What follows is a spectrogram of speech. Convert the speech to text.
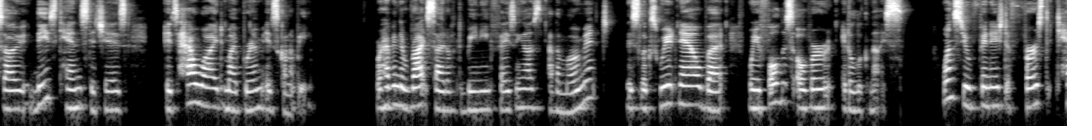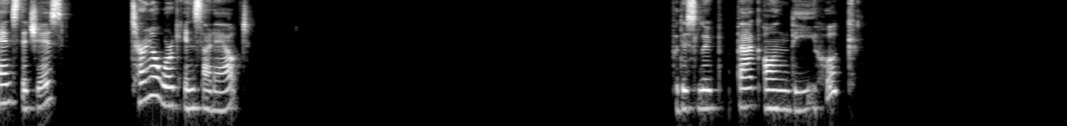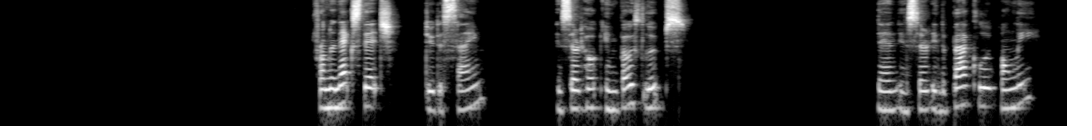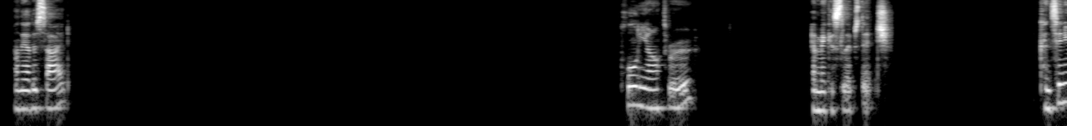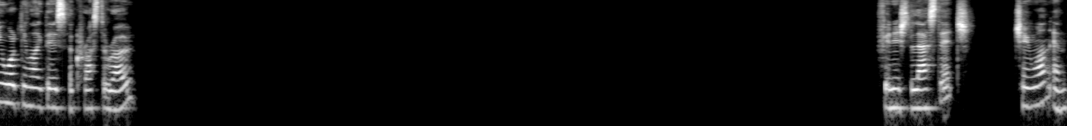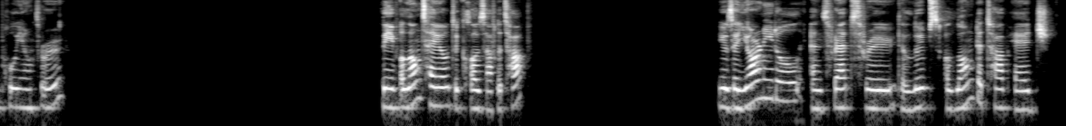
So these 10 stitches is how wide my brim is gonna be. We're having the right side of the beanie facing us at the moment. This looks weird now, but when you fold this over, it'll look nice. Once you've finished the first 10 stitches, turn your work inside out. Put this loop back on the hook. From the next stitch, do the same. Insert hook in both loops. Then insert in the back loop only on the other side. Pull yarn through and make a slip stitch. Continue working like this across the row. Finish the last stitch, chain one and pull yarn through. Leave a long tail to close off the top. Use a yarn needle and thread through the loops along the top edge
